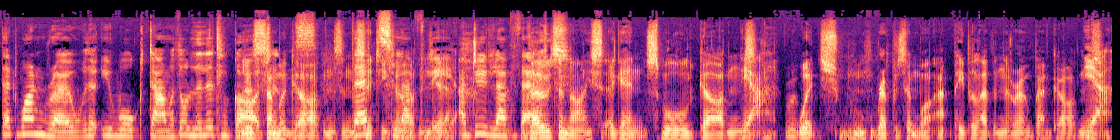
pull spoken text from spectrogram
that one row that you walk down with all the little gardens. summer gardens and the That's city gardens, lovely. yeah. I do love that. Those are nice. Again, small gardens, Yeah. which represent what people have in their own back gardens. Yeah.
